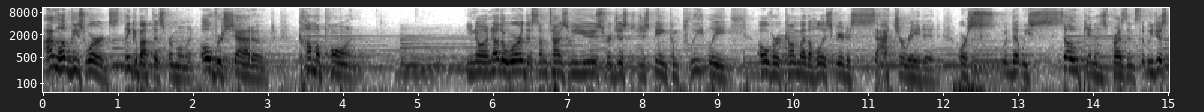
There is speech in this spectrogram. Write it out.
I love these words. Think about this for a moment. Overshadowed, come upon. You know, another word that sometimes we use for just, just being completely overcome by the Holy Spirit is saturated, or that we soak in His presence, that we just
